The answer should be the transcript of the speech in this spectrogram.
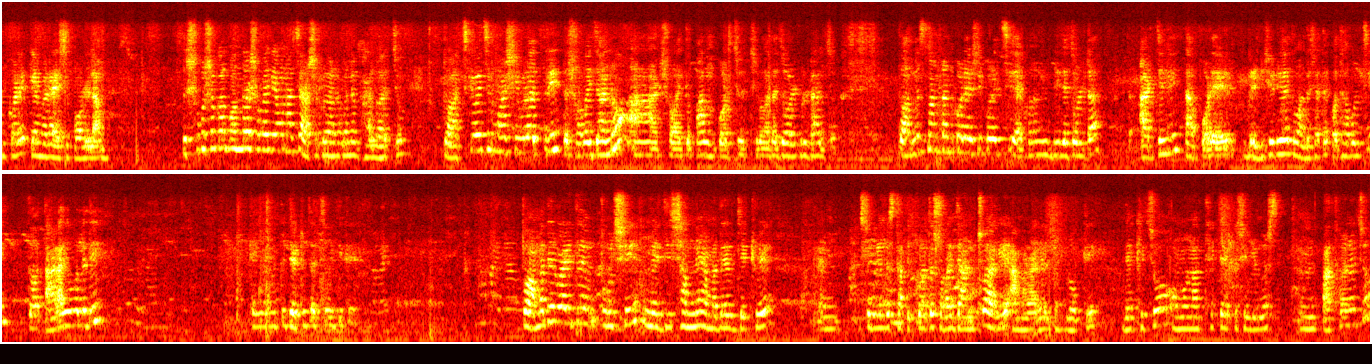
টান করে ক্যামেরা এসে পড়লাম। তো শুভ সকাল বন্ধুরা, সবাই কেমন আছে? আশা করি অনেক ভালো আছো। তো আজকে হয়েছে মহাশিবরাত্রি, তো সবাই জানো, আর সবাই তো পালন করছ শিবমাতা জল টল ঢালছো। তো আমি স্নান টান করে এসে পড়েছি, এখন দিদে জলটা আটতে নিই, তারপরে রেডি সেডি হয়ে তোমাদের সাথে কথা বলছি। তো তার আগে বলে দিই আমাদের জেঠু যাচ্ছে ওইদিকে। তো আমাদের বাড়িতে তুলসী মেজির সামনে আমাদের জেঠুয়ে শিবলিঙ্গ স্থাপিত করে তো সবাই জানছো আগে আমার আগের একটা ব্লকে দেখেছ, অমরনাথ থেকে একটা শিবলিঙ্গ পাথর এনেছো,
